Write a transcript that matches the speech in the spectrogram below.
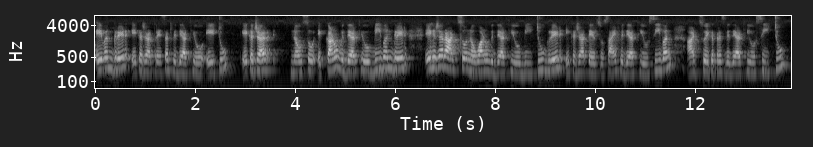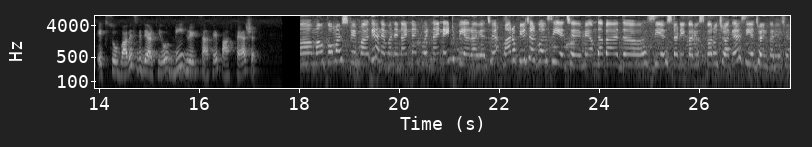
એ વન ગ્રેડ એક હજાર ત્રેસઠ વિદ્યાર્થીઓ એ ટુ એક હજાર નવસો એકાણું વિદ્યાર્થીઓ બી વન ગ્રેડ એક હજાર આઠસો નવ્વાણું વિદ્યાર્થીઓ બી ટુ ગ્રેડ એક હજાર તેરસો સાઠ વિદ્યાર્થીઓ સી વન આઠસો એકત્રીસ વિદ્યાર્થીઓ સી ટુ એકસો બાવીસ વિદ્યાર્થીઓ ડી ગ્રેડ સાથે પાસ થયા છે. હું કોમર્સ સ્ટ્રીમમાં હતી અને મને nine nine point nine eight PR આવ્યા છે. મારો ફ્યુચર ગોલ સીએ છે. મેં અમદાવાદ સીએ સ્ટડી કર્યું, કરું છું અત્યારે સીએ જોઈન કર્યું છે.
